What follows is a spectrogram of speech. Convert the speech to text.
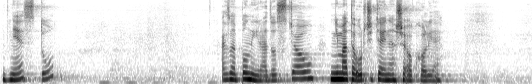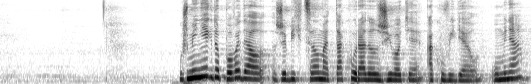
dnes, tu. Ak sme plní radosťou, vníma to určite aj naše okolie. Už mi niekto povedal, že by chcel mať takú radosť v živote, akú videl u mňa?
